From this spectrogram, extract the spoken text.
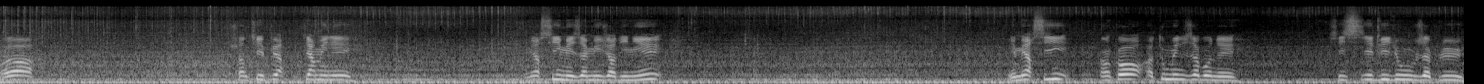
Voilà. Chantier terminé. Merci mes amis jardiniers. Et merci encore à tous mes abonnés. Si cette vidéo vous a plu,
